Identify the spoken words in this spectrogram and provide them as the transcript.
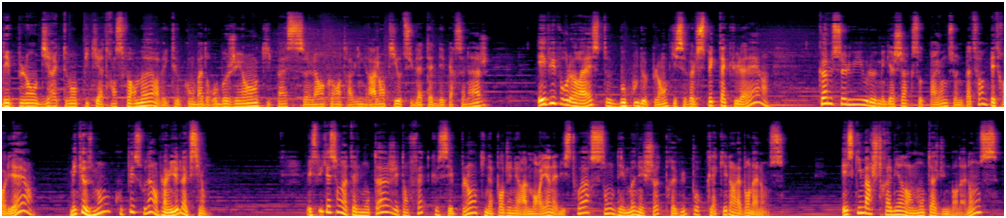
des plans directement piqués à Transformer avec des combats de robots géants qui passent là encore en travelling ralenti au-dessus de la tête des personnages, et puis pour le reste, beaucoup de plans qui se veulent spectaculaires, comme celui où le méga shark saute par exemple sur une plateforme pétrolière, mais curieusement coupé soudain en plein milieu de l'action. L'explication d'un tel montage est en fait que ces plans, qui n'apportent généralement rien à l'histoire, sont des money shots prévus pour claquer dans la bande-annonce. Et ce qui marche très bien dans le montage d'une bande-annonce,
